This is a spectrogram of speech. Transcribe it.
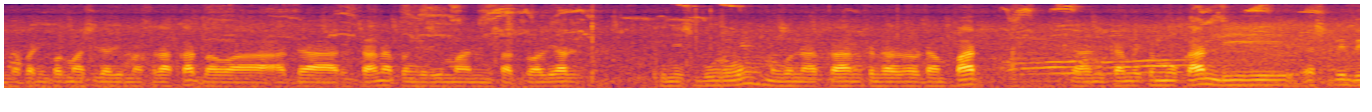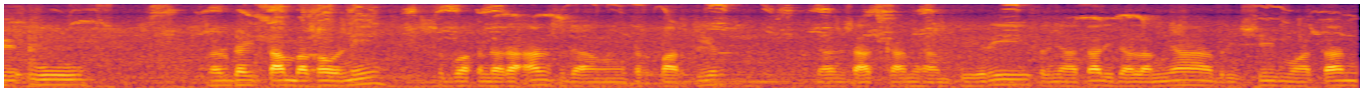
Mendapat informasi dari masyarakat bahwa ada rencana pengiriman satwa liar jenis burung menggunakan kendaraan roda 4 dan kami temukan di SPBU Garuda Hitam Bakauni sebuah kendaraan sedang terparkir dan saat kami hampiri ternyata di dalamnya berisi muatan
